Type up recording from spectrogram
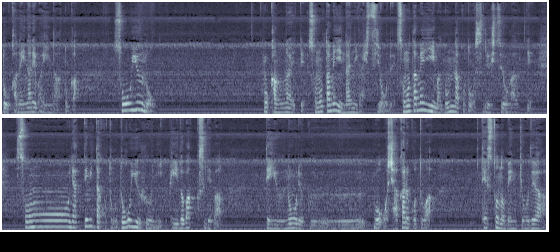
とお金になればいいなとか。そういうのを考えてそのために何が必要でそのために今どんなことをする必要があってそのやってみたことをどういうふうにフィードバックすればっていう能力を推し量ることはテストの勉強では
